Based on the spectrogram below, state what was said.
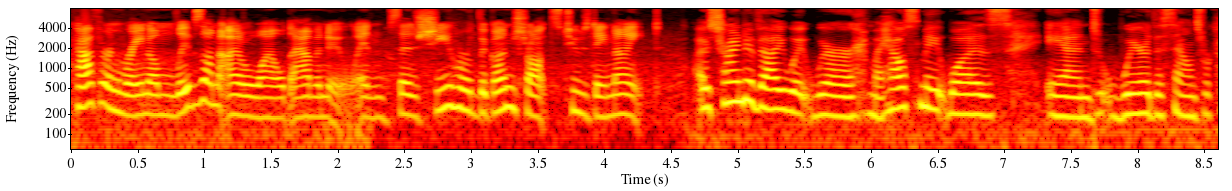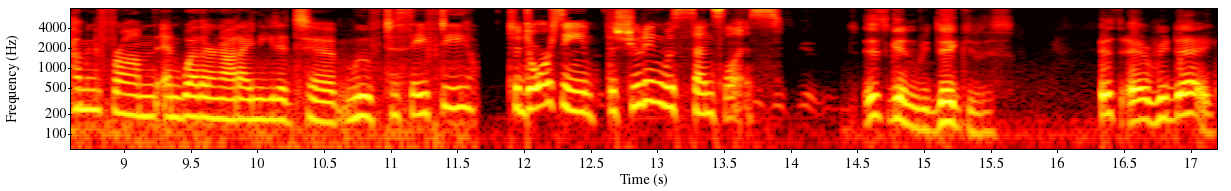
Catherine Raynham lives on Idlewild Avenue and says she heard the gunshots Tuesday night. I was trying to evaluate where my housemate was and where the sounds were coming from and whether or not I needed to move to safety. To Dorsey, the shooting was senseless. It's getting ridiculous. It's every day,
